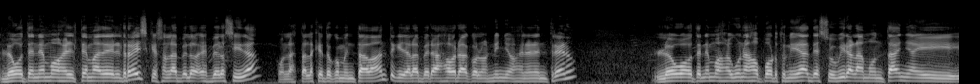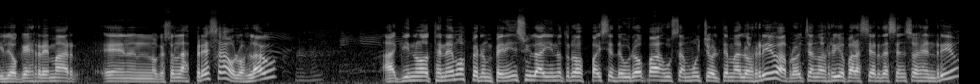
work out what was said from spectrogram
Luego tenemos el tema del race, que son las velo- es velocidad, con las tablas que te comentaba antes, que ya las verás ahora con los niños en el entreno. Luego tenemos algunas oportunidades de subir a la montaña y, y lo que es remar en lo que son las presas o los lagos. Aquí no los tenemos, pero en Península y en otros países de Europa usan mucho el tema de los ríos, aprovechan los ríos para hacer descensos en río.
